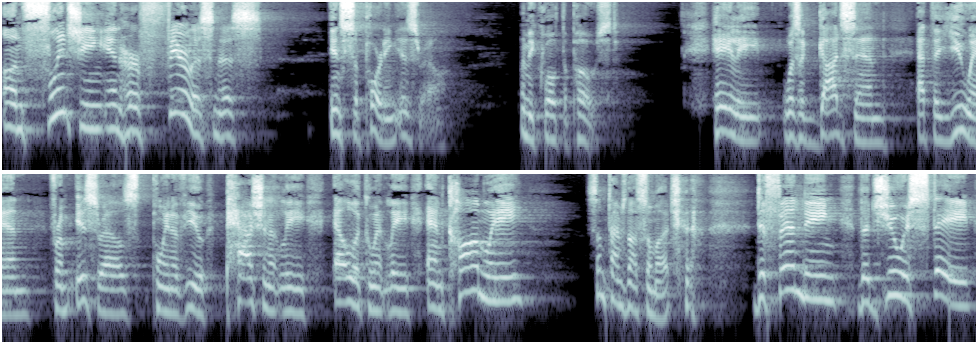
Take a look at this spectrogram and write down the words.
unflinching in her fearlessness in supporting Israel. Let me quote the Post. Haley was a godsend at the UN from Israel's point of view, passionately, eloquently, and calmly, sometimes not so much, defending the Jewish state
